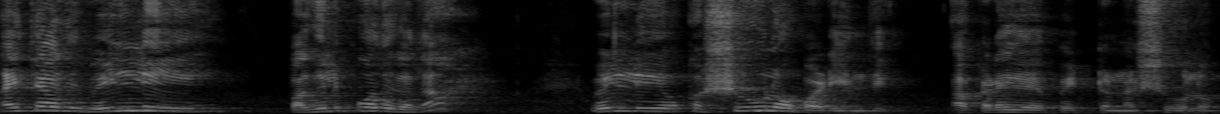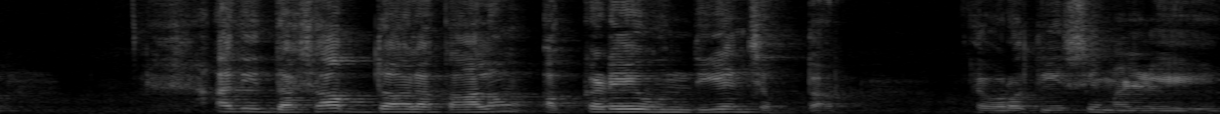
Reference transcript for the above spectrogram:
అయితే అది వెళ్ళి పగిలిపోదు కదా. వెళ్ళి ఒక షూలో పడింది. అక్కడే పెట్టిన షూలో. అది దశాబ్దాల కాలం అక్కడే ఉంది అని చెప్తారు. ఎవరో తీసి మళ్ళీ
